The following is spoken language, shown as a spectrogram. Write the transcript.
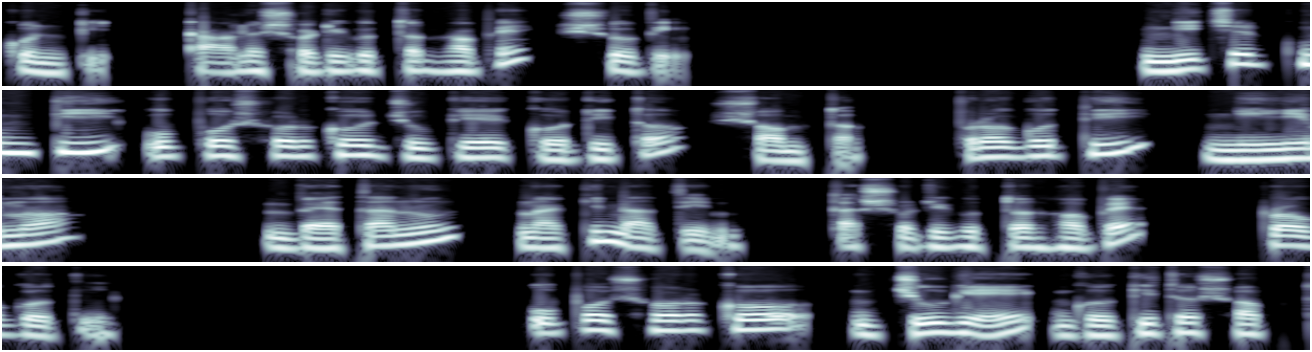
কোনটি? তাহলে সঠিক উত্তর হবে সুবি। নিচের কোনটি উপসর্গ যুগে গঠিত শব্দ? প্রগতি, নীলিমা, বেতানু নাকি নাতিন? তার সঠিক উত্তর হবে প্রগতি। উপসর্গ যুগে গঠিত শব্দ,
